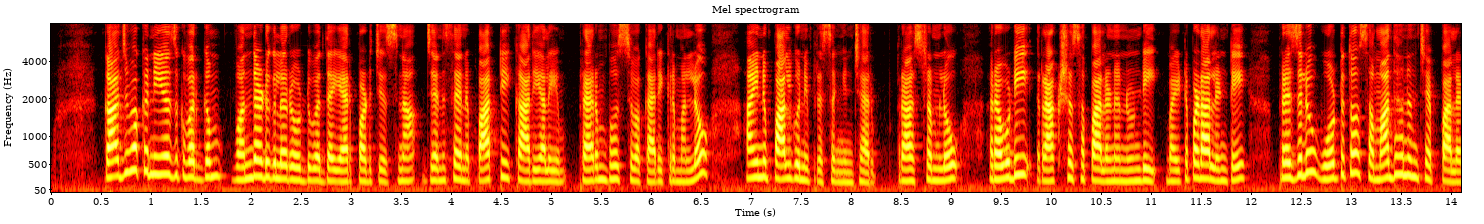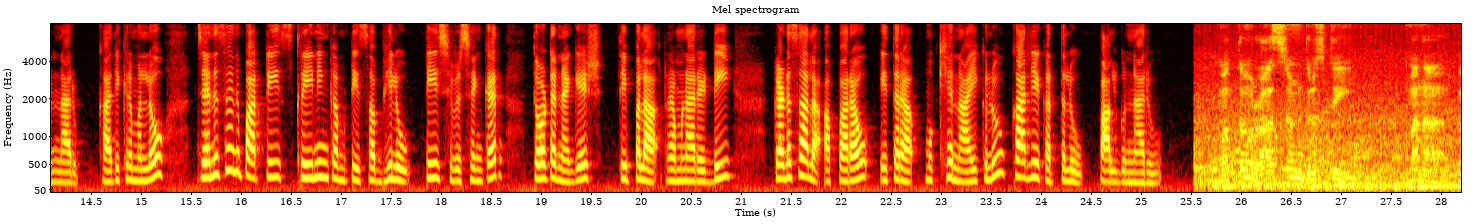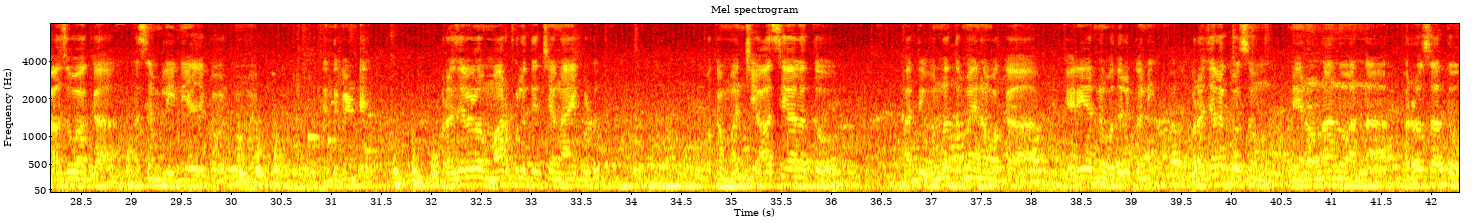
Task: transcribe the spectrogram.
గాజువాక నియోజకవర్గం వంద అడుగుల రోడ్డు వద్ద ఏర్పాటు చేసిన జనసేన పార్టీ కార్యాలయం ప్రారంభోత్సవ కార్యక్రమంలో ఆయన పాల్గొని ప్రసంగించారు. రాష్ట్రంలో రౌడీ రాక్షస పాలన నుండి బయటపడాలంటే ప్రజలు ఓటుతో సమాధానం చెప్పాలన్నారు. కార్యక్రమంలో జనసేన పార్టీ స్క్రీనింగ్ కమిటీ సభ్యులు టి శివశంకర్ తోట నగేష్ తిప్పల రమణారెడ్డి గడసాల అప్పారావు ఇతర ముఖ్య నాయకులు కార్యకర్తలు పాల్గొన్నారు. మొత్తం రాష్ట్రం దృష్టి మన గాజువాక అసెంబ్లీ నియోజకవర్గం వైపు. ఎందుకంటే ప్రజలలో మార్పులు తెచ్చే నాయకుడు ఒక మంచి ఆశయాలతో అతి ఉన్నతమైన ఒక కెరియర్ను వదులుకొని ప్రజల కోసం నేనున్నాను అన్న భరోసాతో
